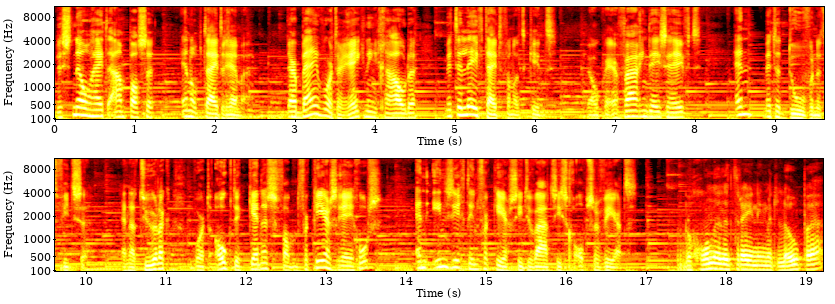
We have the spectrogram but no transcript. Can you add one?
de snelheid aanpassen en op tijd remmen. Daarbij wordt er rekening gehouden met de leeftijd van het kind, welke ervaring deze heeft en met het doel van het fietsen. En natuurlijk wordt ook de kennis van verkeersregels en inzicht in verkeerssituaties geobserveerd. We begonnen de training met lopen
